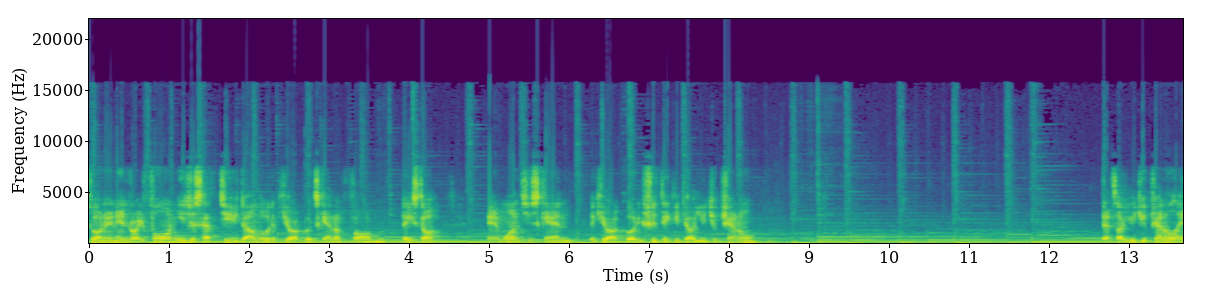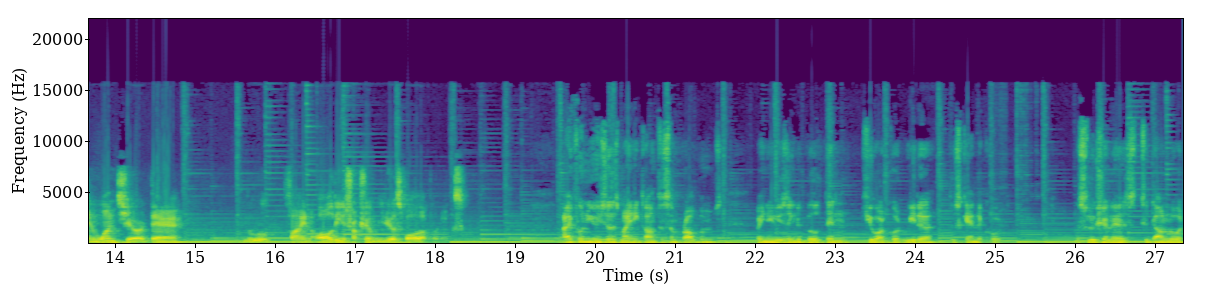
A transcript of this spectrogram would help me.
So on an Android phone, you just have to download a QR code scanner from Play Store. And once you scan the QR code, it should take you to our YouTube channel. That's our YouTube channel. And once you're there, you will find all the instruction videos for all our products. iPhone users might encounter some problems when you're using the built-in QR code reader to scan the code. The solution is to download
